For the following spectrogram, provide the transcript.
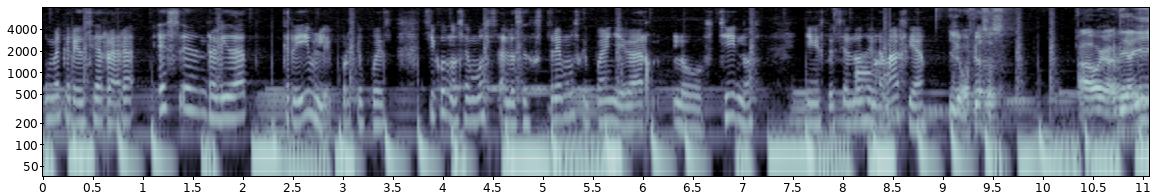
una creencia rara, es en realidad creíble, porque pues sí conocemos a los extremos que pueden llegar los chinos, y en especial los de la mafia. Y los mafiosos. Ahora, de ahí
